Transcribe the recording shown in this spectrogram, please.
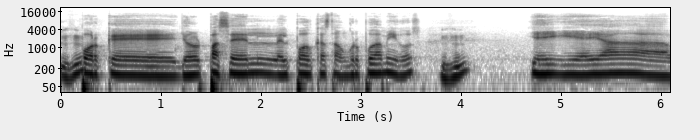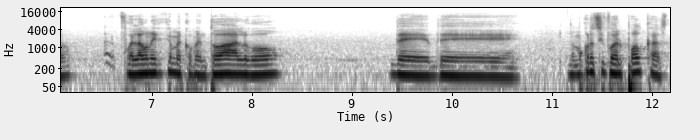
Ujú, porque yo pasé el, el podcast a un grupo de amigos ujú. Y, y ella fue la única que me comentó algo de, de... No me acuerdo si fue el podcast.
